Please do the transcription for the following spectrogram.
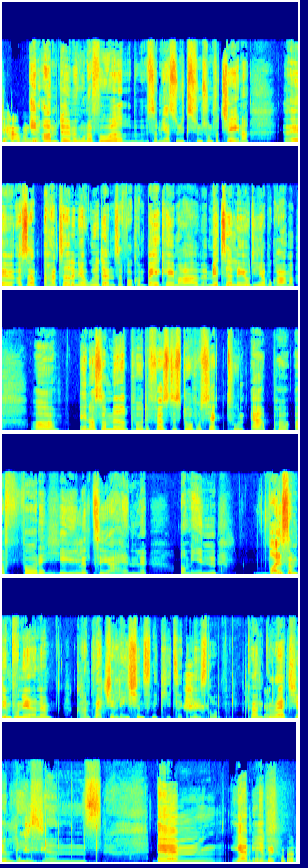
det har hun jo. et omdømme, hun har fået, som jeg synes, synes hun fortjener. Øh, og så har taget den her uddannelse for at komme bag kameraet og være med til at lave de her programmer. Og ender så med på det første store projekt. Hun er på at få det hele til at handle om hende. Voldsomt imponerende. Congratulations, Nikita Klæstrup. Congratulations. Øhm, ja, er jeg, for godt.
